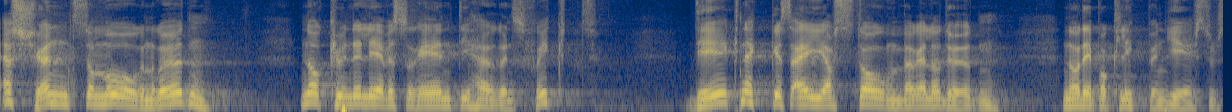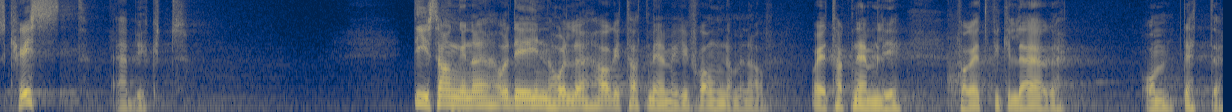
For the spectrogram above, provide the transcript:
er skjønt som morgenrøden, når kun det leves rent i Herrens frykt. Det knekkes ei av stormer eller døden, når det på klippen Jesus Krist er bygd. De sangene og det innholdet har jeg tatt med meg fra ungdommen av, og jeg er takknemlig for at jeg fikk lære om dette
